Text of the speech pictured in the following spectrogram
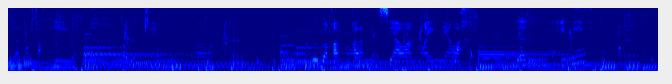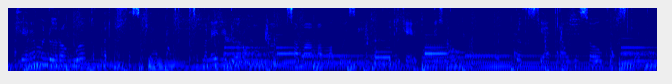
jatuh sakit atau mungkin uh, gue bakal mengalami kesialan lainnya lah. Dan ini akhirnya mendorong gue untuk pergi ke psikiater. Sebenarnya didorong sama sama mama gue sih. Jadi kayak disuruh udah ke psikiater aja so gue ke psikiater.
